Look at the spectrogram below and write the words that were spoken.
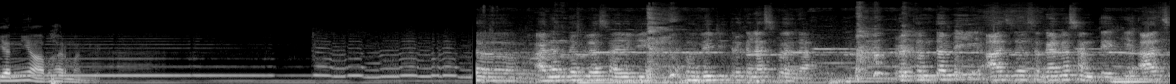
यांनी आभार मानले. आनंद प्लस आयोजित भव्य चित्रकला स्पर्धा. प्रथमतः मी आज सगळ्यांना सांगते की आज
